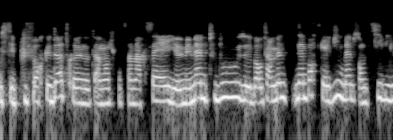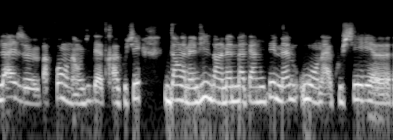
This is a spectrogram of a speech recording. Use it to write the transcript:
où c'est plus fort que d'autres, notamment, je pense à Marseille, mais même Toulouse. Bon, enfin, même n'importe quelle ville, même son petit village. Euh, parfois, on a envie d'être accouché dans la même ville, dans la même maternité, même où on a accouché euh,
